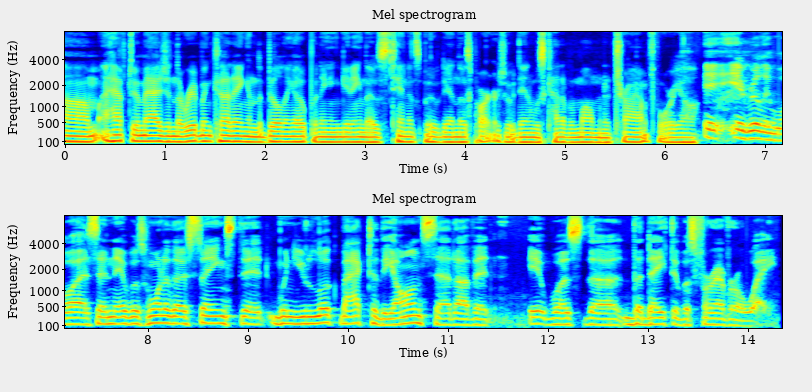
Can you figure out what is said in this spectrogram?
um, I have to imagine the ribbon cutting and the building opening and getting those tenants moved in, those partners moved in, was kind of a moment of triumph for y'all. It, it really was, and it was one of those things that when you look back to the onset of it, it was the the date that was forever away.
